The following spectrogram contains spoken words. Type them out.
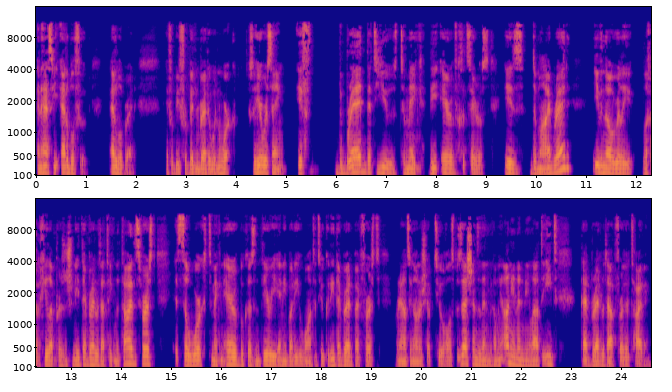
and it has to be edible food, edible bread. If it would be forbidden bread, it wouldn't work. So here we're saying, if the bread that's used to make the Eruv Chatzeros is Demai bread, even though really lechatchila, a person shouldn't eat their bread without taking the tithes first, it still works to make an eruv because in theory anybody who wanted to could eat their bread by first renouncing ownership to all his possessions and then becoming an ani and then being allowed to eat that bread without further tithing.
